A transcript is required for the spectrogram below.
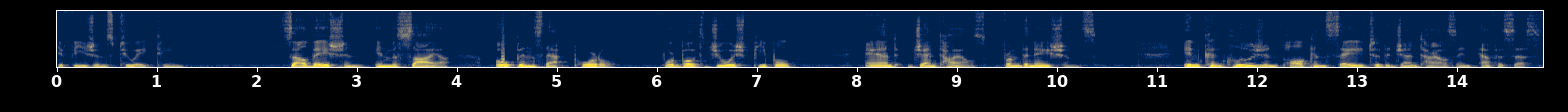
Ephesians 2:18. Salvation in Messiah opens that portal for both Jewish people and Gentiles from the nations. In conclusion, Paul can say to the Gentiles in Ephesus,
